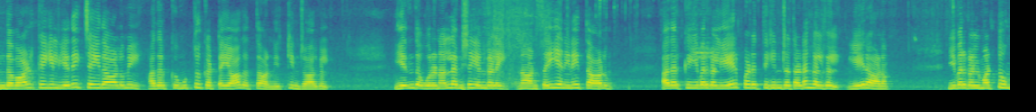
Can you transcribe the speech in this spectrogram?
இந்த வாழ்க்கையில் எதை செய்தாலுமே அதற்கு முட்டுக்கட்டையாகத்தான் நிற்கின்றார்கள். எந்த ஒரு நல்ல விஷயங்களை நான் செய்ய நினைத்தாலும் அதற்கு இவர்கள் ஏற்படுத்துகின்ற தடங்கல்கள் ஏராளம். இவர்கள் மட்டும்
